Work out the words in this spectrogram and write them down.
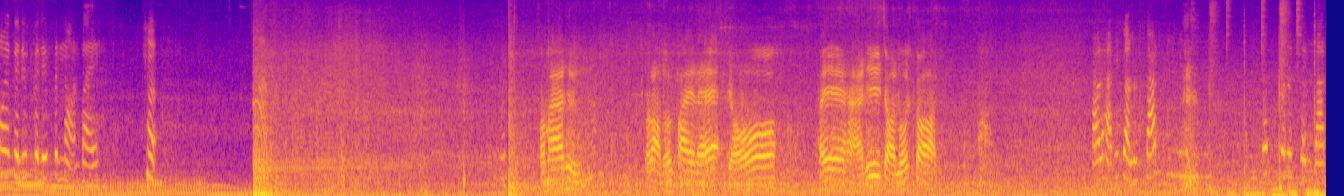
ค่อยๆกระดิบกระดิบเป็นหนอนไปเฮ้ย พอมาถึงตลาดรถไฟแล้ว เดี๋ยวไปหาที่จอดรถก่อนมาหาที่จอดรถกันก็จะเป็นกัน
